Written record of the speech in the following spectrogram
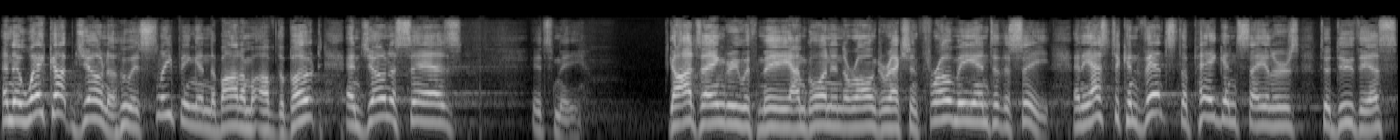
And they wake up Jonah, who is sleeping in the bottom of the boat, and Jonah says, It's me. God's angry with me. I'm going in the wrong direction. Throw me into the sea. And he has to convince the pagan sailors to do this,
